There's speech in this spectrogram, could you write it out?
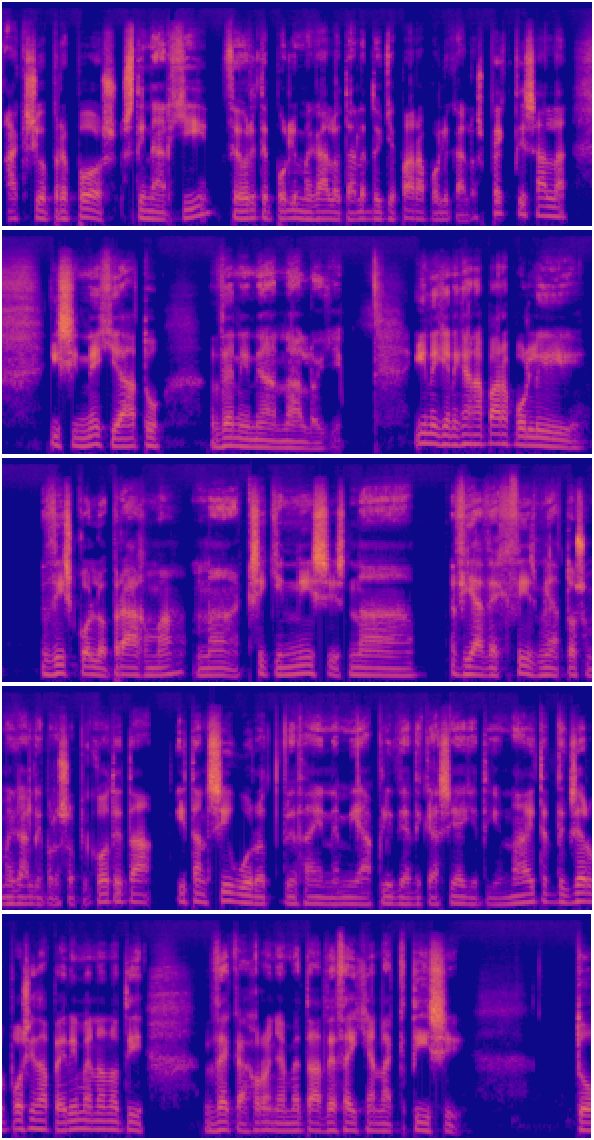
αξιοπρεπώς στην αρχή, θεωρείται πολύ μεγάλο ταλέντο και πάρα πολύ καλός παίκτης, αλλά η συνέχεια του δεν είναι ανάλογη. Είναι γενικά ένα πάρα πολύ δύσκολο πράγμα να ξεκινήσεις να διαδεχθείς μια τόσο μεγάλη προσωπικότητα. Ήταν σίγουρο ότι δεν θα είναι μια απλή διαδικασία για τη United. Δεν ξέρω πόσοι θα περίμεναν ότι 10 χρόνια μετά δεν θα είχε ανακτήσει το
